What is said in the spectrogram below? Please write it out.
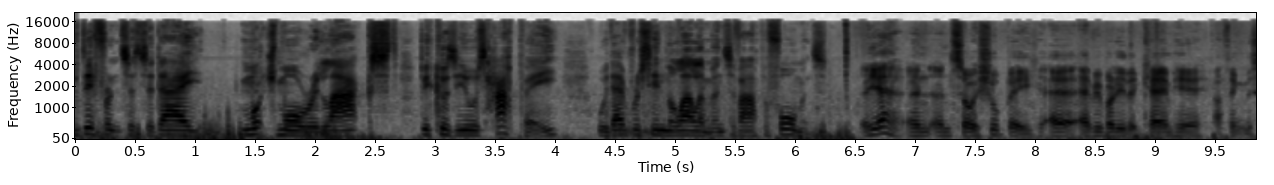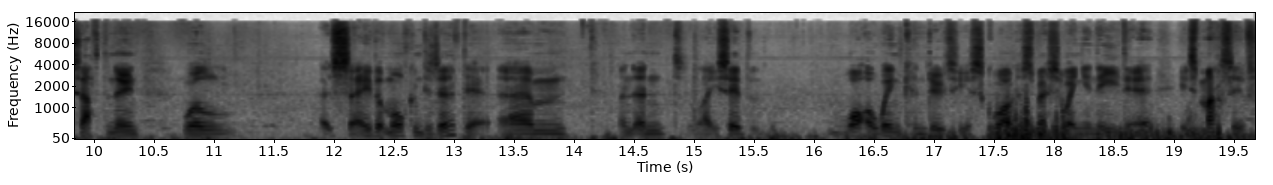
different to today, much more relaxed because he was happy with every single element of our performance. Yeah, and, and so it should be. Uh, everybody that came here, I think, this afternoon will say that Morecambe deserved it. Um, and and like you said, what a win can do to your squad, especially when you need it, it's massive.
